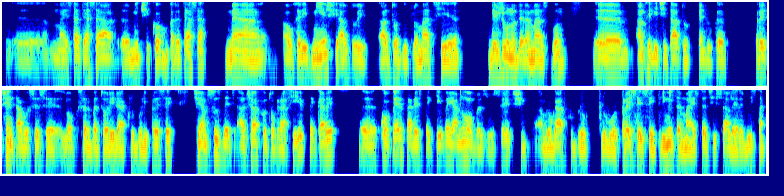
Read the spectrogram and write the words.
uh, maestatea sa, Michiko, împărăteasa, mi-a a oferit mie și altor, altor diplomați dejunul de rămas bun, Uh, am felicitat-o pentru că recent avusese loc sărbătorirea Clubului Presei și am sus deci acea fotografie pe care uh, coperta respectivă ea nu o văzuse și am rugat Clubul, Clubul Presei să-i trimită maestății sale revista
